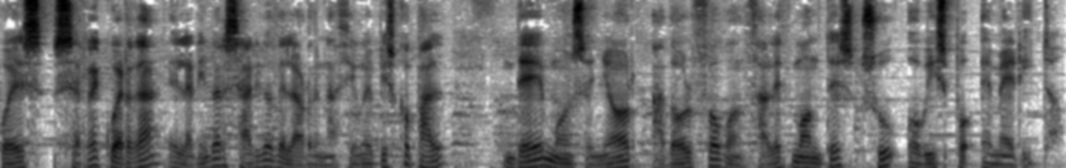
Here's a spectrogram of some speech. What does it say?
pues se recuerda el aniversario de la ordenación episcopal de Monseñor Adolfo González Montes, su obispo emérito.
